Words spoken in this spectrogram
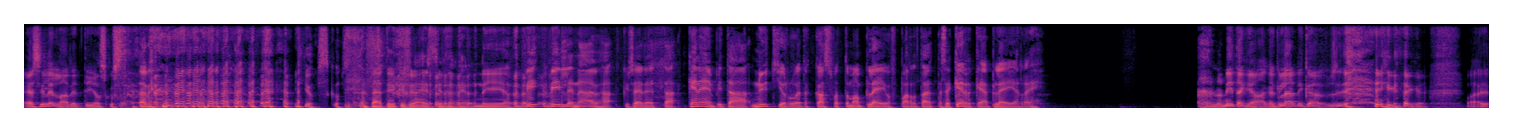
Essille laadittiin joskus. Joskus. Täytyy kysyä Essiltä vielä. Niin ja Vi- Ville Näyhä kyselee, että kenen pitää nyt jo ruveta kasvattamaan playoff-parta, että se kerkeää playereihin. No niitäkin on aika kyllä niin kuin, vai,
